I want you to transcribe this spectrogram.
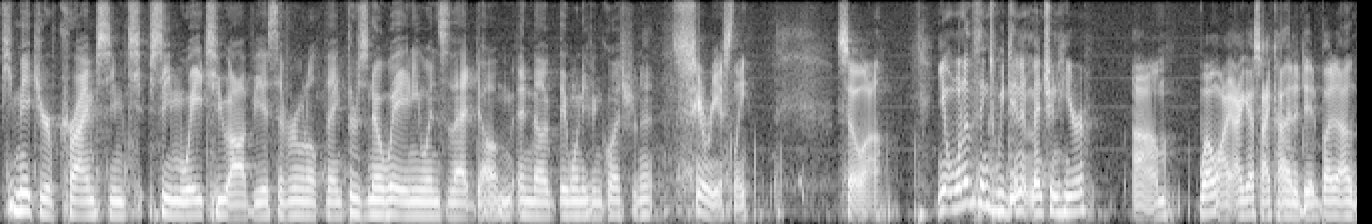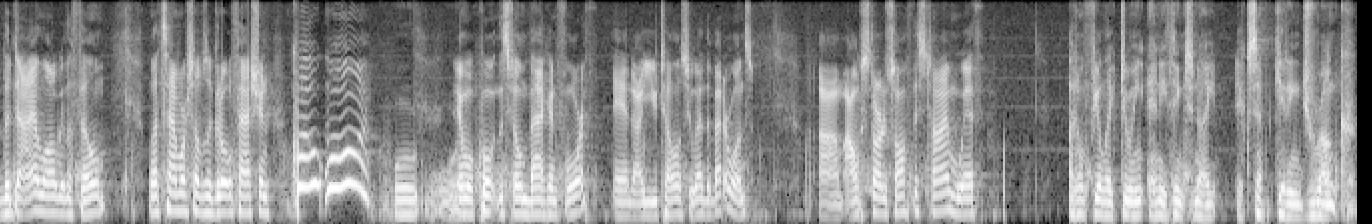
if you make your crime seem t- seem way too obvious, everyone will think there's no way anyone's that dumb, and uh, they won't even question it. Seriously. So, uh, you know, one of the things we didn't mention here um, well, I, I guess I kind of did, but uh, the dialogue of the film, let's have ourselves a good old fashioned quote war. Quote war. And we'll quote this film back and forth, and uh, you tell us who had the better ones. Um, I'll start us off this time with I don't feel like doing anything tonight except getting drunk.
